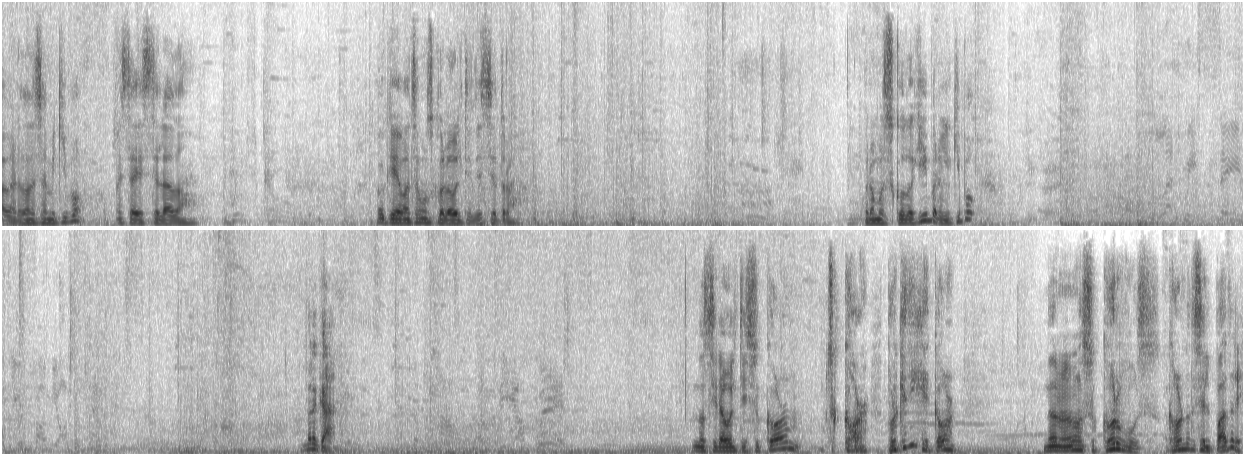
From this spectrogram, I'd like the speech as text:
A ver, ¿dónde está mi equipo? Está de este lado. Ok, avanzamos con la ulti de este otro. Ponemos escudo aquí para el equipo. Ven acá. Nos irá ulti su Korn. Su. ¿Por qué dije Korn? No, no, no, su Corvus. Korn es el padre.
